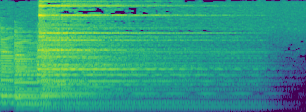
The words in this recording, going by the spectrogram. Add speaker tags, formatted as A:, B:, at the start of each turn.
A: Thank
